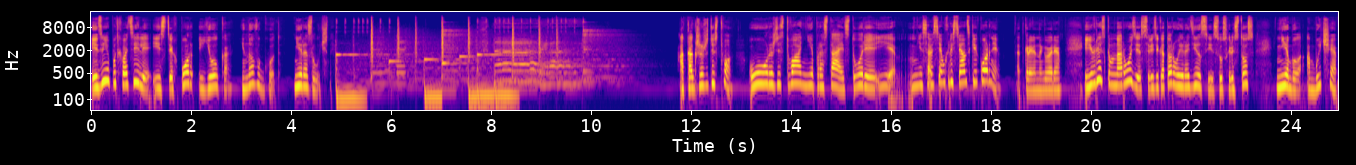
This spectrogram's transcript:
Идею подхватили, и с тех пор елка и Новый год неразлучны. А как же Рождество? У Рождества непростая история и не совсем христианские корни, откровенно говоря. И в еврейском народе, среди которого и родился Иисус Христос, не было обычая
